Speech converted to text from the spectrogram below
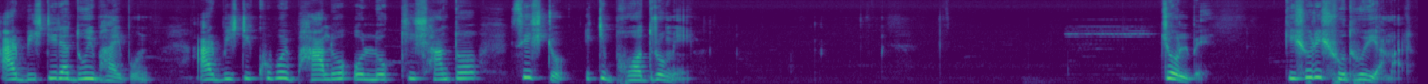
আর বৃষ্টিরা দুই ভাই বোন। আর বৃষ্টি খুবই ভালো ও লক্ষ্মী শান্ত, শিষ্ট একটি ভদ্র মেয়ে। চলবে। কিশোরী শুধুই আমার।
